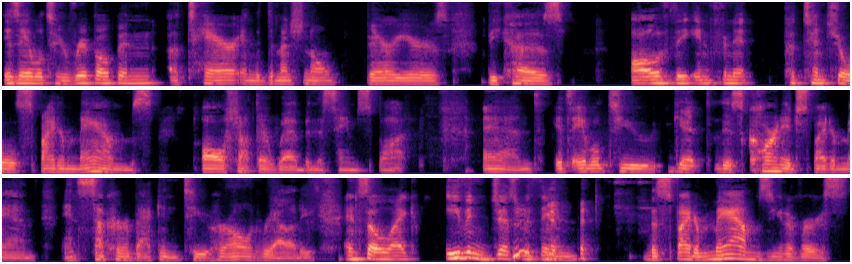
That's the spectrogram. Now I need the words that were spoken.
is able to rip open a tear in the dimensional barriers because all of the infinite potential Spider Mams all shot their web in the same spot. And it's able to get this Carnage Spider Man and suck her back into her own reality. And so, like, even just within the Spider Mams universe,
